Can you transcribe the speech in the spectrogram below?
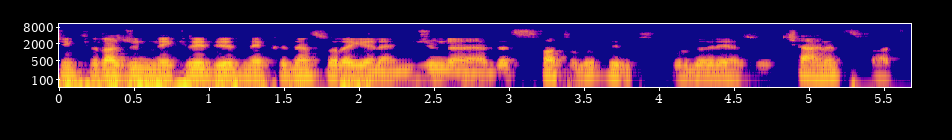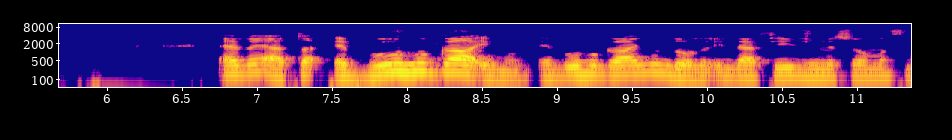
Çünkü racül nekredir. Nekreden sonra gelen cümlelerde sıfat olur dedik. Burada öyle yazıyor. Kânet sıfatı. E veyahut da Ebuhu gaimun. Ebuhu gaimun da olur. İlla fiil cümlesi olması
